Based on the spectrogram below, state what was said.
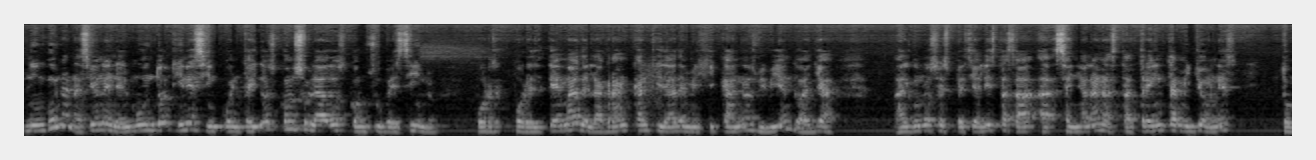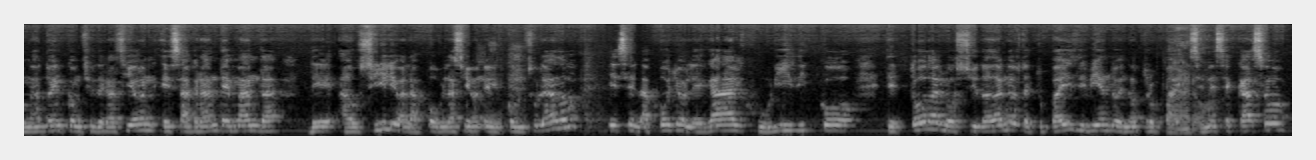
Ninguna nación en el mundo tiene 52 consulados con su vecino por, por el tema de la gran cantidad de mexicanos viviendo allá. Algunos especialistas señalan hasta 30 millones tomando en consideración esa gran demanda de auxilio a la población, el consulado es el apoyo legal, jurídico de todos los ciudadanos de tu país viviendo en otro país. En ese caso,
